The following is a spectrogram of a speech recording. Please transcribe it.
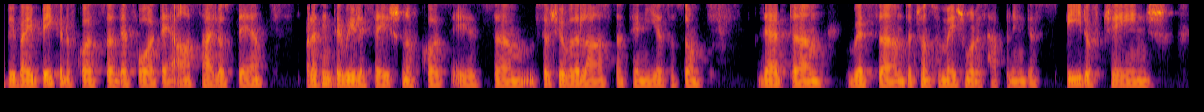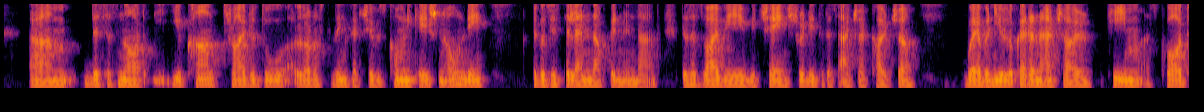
big, and of course, uh, therefore, there are silos there. But I think the realization, of course, is um, especially over the last uh, 10 years or so, that um, with um, the transformation, what is happening, the speed of change, um, this is not, you can't try to do a lot of things actually with communication only because you still end up in, in that. This is why we, we changed really to this agile culture, where when you look at an agile team, a squad,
